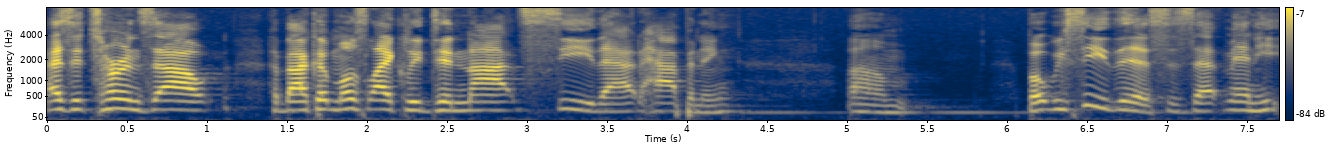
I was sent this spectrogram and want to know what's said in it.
As it turns out, Habakkuk most likely did not see that happening. Um, but we see this is that, man, he,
